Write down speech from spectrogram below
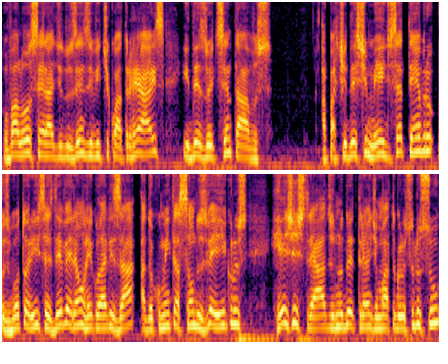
o valor será de R$ 224,18. A partir deste mês de setembro, os motoristas deverão regularizar a documentação dos veículos registrados no Detran de Mato Grosso do Sul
